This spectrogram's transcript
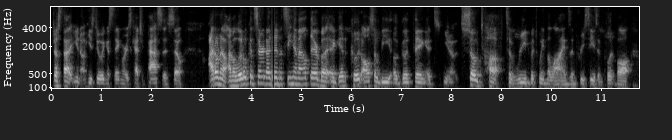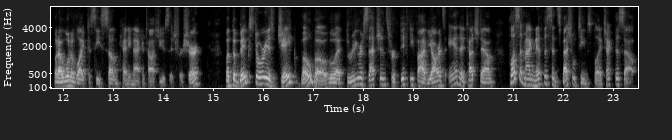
Just that, you know, he's doing his thing where he's catching passes. So I don't know. I'm a little concerned I didn't see him out there, but it could also be a good thing. It's you know it's so tough to read between the lines in preseason football, but I would have liked to see some Kenny McIntosh usage for sure. But the big story is Jake Bobo, who had three receptions for 55 yards and a touchdown, plus a magnificent special teams play. Check this out.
